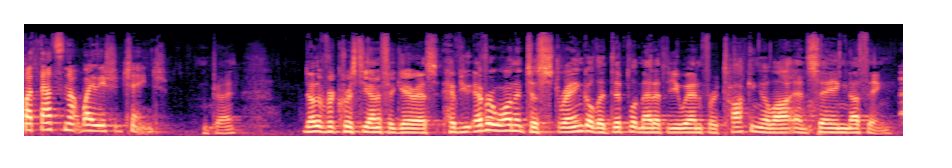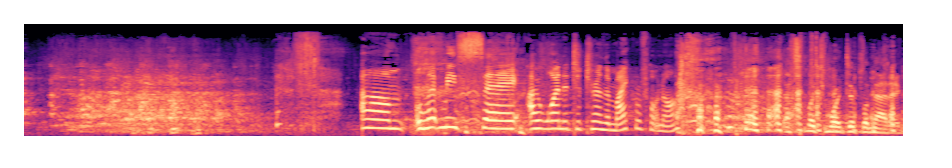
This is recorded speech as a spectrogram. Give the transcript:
but that's not why they should change. Okay. Another for Christiana Figueres. Have you ever wanted to strangle the diplomat at the UN for talking a lot and saying nothing? Um, let me say, I wanted to turn the microphone off. That's much more diplomatic.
